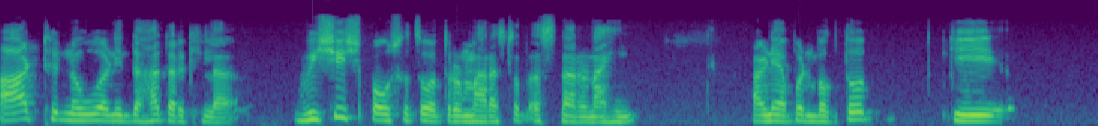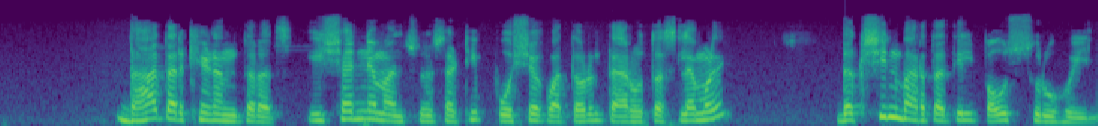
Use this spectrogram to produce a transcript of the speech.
आठ नऊ आणि दहा तारखेला विशेष पावसाचं वातावरण महाराष्ट्रात असणार नाही. आणि आपण बघतो की दहा तारखेनंतरच ईशान्य मान्सूनसाठी पोषक वातावरण तयार होत असल्यामुळे दक्षिण भारतातील पाऊस सुरू होईल.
